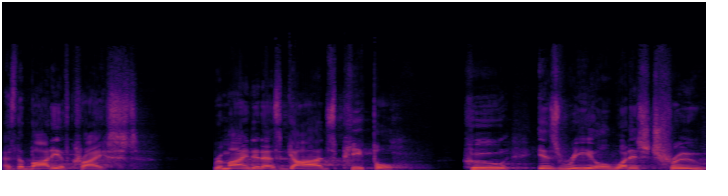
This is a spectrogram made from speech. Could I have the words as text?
as the body of Christ, reminded as God's people who is real, what is true,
